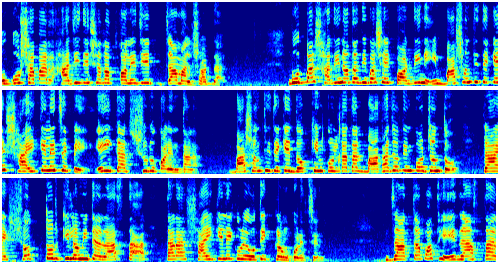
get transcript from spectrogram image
ও গোসাবার হাজি দেশারত কলেজের জামাল সর্দার। বুধবার স্বাধীনতা দিবসের পরদিনই বাসন্তী থেকে সাইকেলে চেপে এই কাজ শুরু করেন তারা। বাসন্তী থেকে দক্ষিণ কলকাতার বাঘাযতীন পর্যন্ত প্রায় সত্তর কিলোমিটার রাস্তা তারা সাইকেলে করে অতিক্রম করেছেন। যাত্রাপথে রাস্তার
